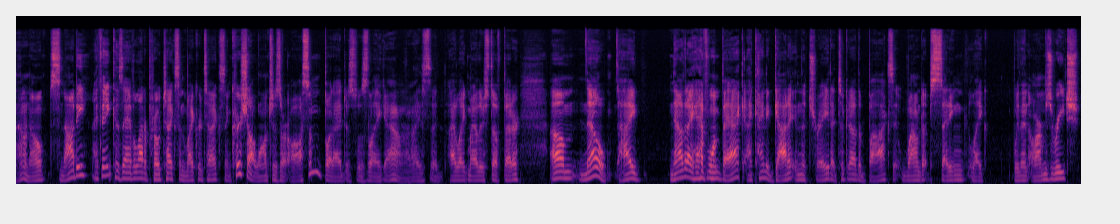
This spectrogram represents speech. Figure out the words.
i don't know snobby i think because i have a lot of Protechs and Microtechs and kershaw launches are awesome but i just was like i don't know i said i like my other stuff better um no i now that i have one back i kind of got it in the trade i took it out of the box it wound up setting like within arm's reach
